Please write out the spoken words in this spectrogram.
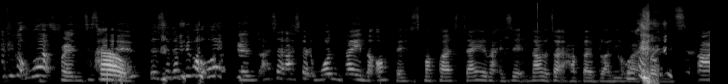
"Have you got work friends?" I said, How? "No." They said, "Have you got work friends?" I said, "I spent one day in the office, my first day, and that is it. No, I don't have no bloody work friends. No."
